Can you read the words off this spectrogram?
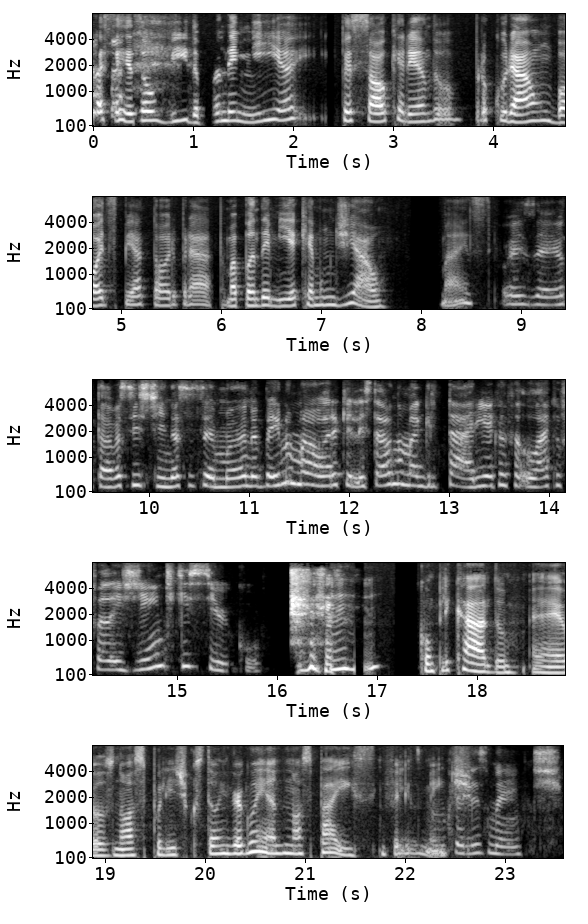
vai ser resolvida. Pandemia pessoal querendo procurar um bode expiatório para uma pandemia que é mundial. Mas, Pois é, eu tava assistindo essa semana, bem numa hora que ele estava numa gritaria que eu, lá que eu falei, gente, que circo. uhum, complicado. É, os nossos políticos estão envergonhando o nosso país, infelizmente. Infelizmente.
